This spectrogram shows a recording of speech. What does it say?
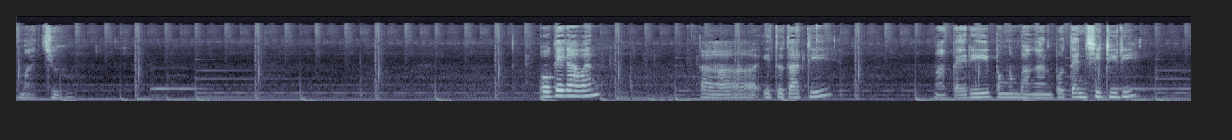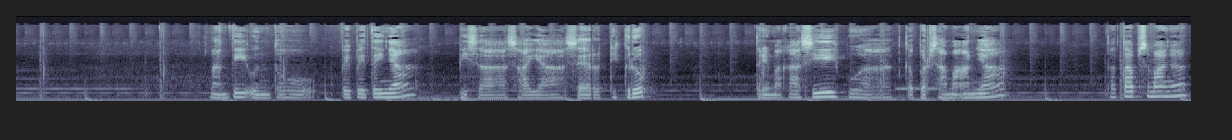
maju. Oke kawan, uh, itu tadi materi pengembangan potensi diri. Nanti untuk PPT-nya bisa saya share di grup. Terima kasih buat kebersamaannya. Tetap semangat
